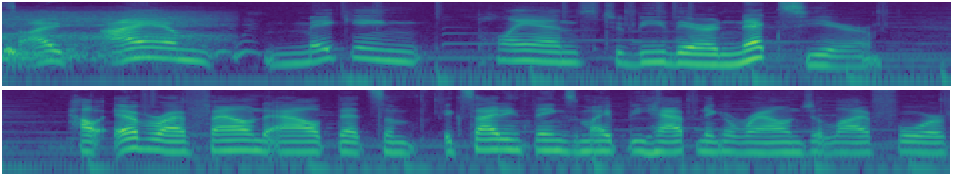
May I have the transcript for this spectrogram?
So I I am making plans to be there next year. However, I found out that some exciting things might be happening around July 4th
